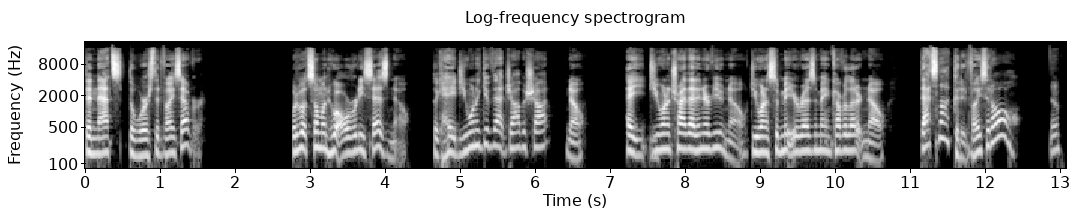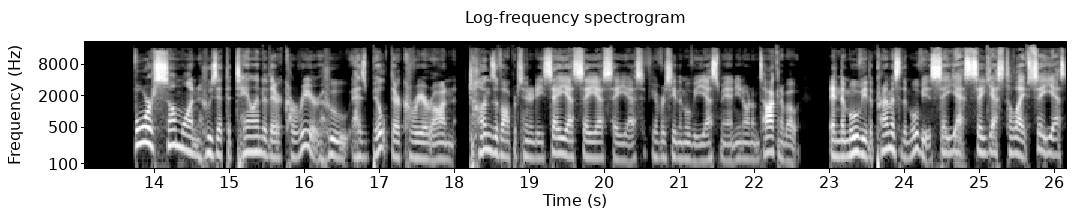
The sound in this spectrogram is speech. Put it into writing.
then that's the worst advice ever. What about someone who already says no? Like, hey, do you want to give that job a shot? No. Hey, do you want to try that interview? No. Do you want to submit your resume and cover letter? No. That's not good advice at all. No. For someone who's at the tail end of their career, who has built their career on tons of opportunity, say yes, say yes, say yes. If you've ever seen the movie Yes Man, you know what I'm talking about. And the movie, the premise of the movie is say yes, say yes to life, say yes.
